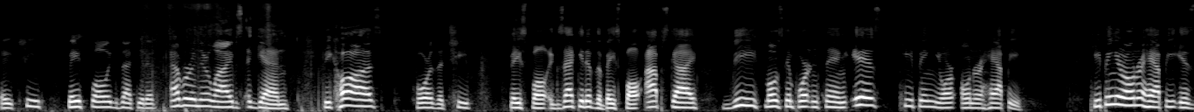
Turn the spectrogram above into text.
a chief baseball executive ever in their lives again because for the chief baseball executive, the baseball ops guy, the most important thing is keeping your owner happy. Keeping your owner happy is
